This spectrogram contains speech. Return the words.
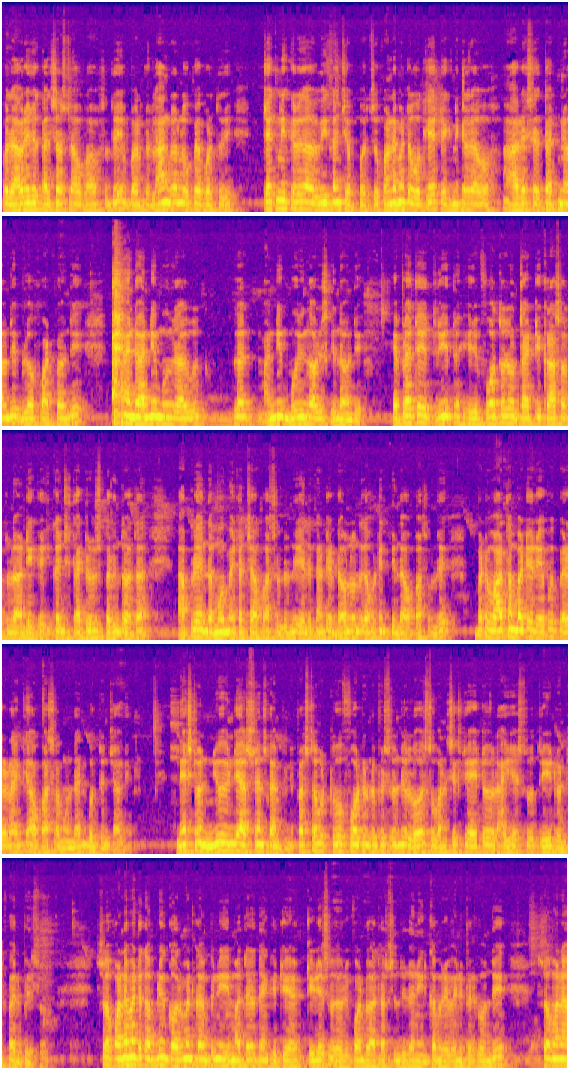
కొద్ది యావరేజ్గా కలిసి వస్తే అవకాశం ఉంది బట్ లాంగ్ రన్లో ఉపయోగపడుతుంది. టెక్నికల్గా వీక్ అని చెప్పుకోవచ్చు ఫండమెంటల్ ఓకే టెక్నికల్గా ఆర్ఎస్ఐ థర్టీనే ఉంది బిలో ఫార్టీ ఫైవ్ ఉంది. అండ్ అన్ని మూవింగ్ అన్ని మూవింగ్ అవరేజ్ కింద ఉంది. ఎప్పుడైతే త్రీ ఇది ఫోర్ థౌసండ్ థర్టీ క్రాస్ అవుతుందో అంటే ఇక్కడ ఇక్కడ నుంచి థర్టీ రూపీస్ పెరిగిన తర్వాత అప్పుడే ఇంత మూవ్మెంట్ వచ్చే అవకాశం ఉంటుంది. ఎందుకంటే డౌన్లో ఉంది కాబట్టి కింద అవకాశం ఉంది. బట్ వార్తం బట్టి రేపు పెరగడానికి అవకాశం ఉందని గుర్తించాలి. Next new India assistance company. ప్రస్తుతం టూ ఫోర్టీన్ రూపీస్ ఉంది lowest one sixty eight highest three twenty five rupees. So fundamental company government company ఈ మధ్యలో దానికి టీడీఎస్ రిపోర్ట్ వచ్చింది దాని ఇన్కమ్ రెవెన్యూ పెరిగింది. సో మన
